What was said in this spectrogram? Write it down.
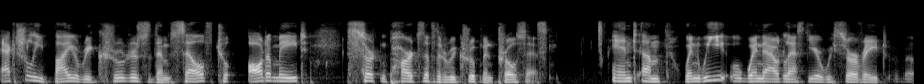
actually by recruiters themselves to automate certain parts of the recruitment process. And um, when we went out last year, we surveyed uh,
